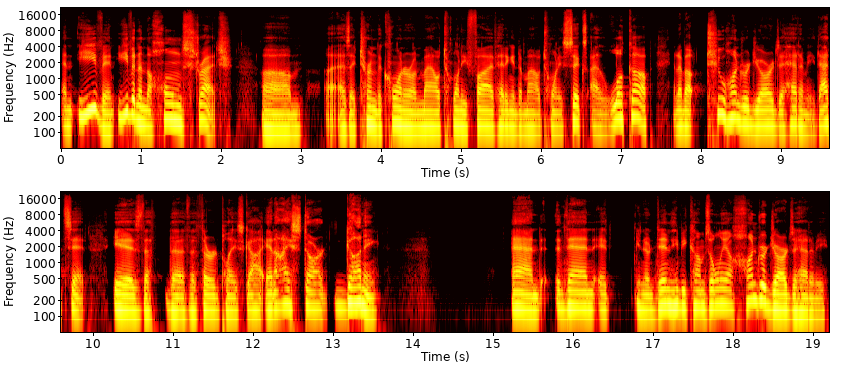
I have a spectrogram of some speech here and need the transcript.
and even even in the home stretch. Um, uh, as I turn the corner on mile 25, heading into mile 26, I look up and about 200 yards ahead of me, that's it, is the, the, the third place guy. And I start gunning. And then it, you know, then he becomes only 100 yards ahead of me.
